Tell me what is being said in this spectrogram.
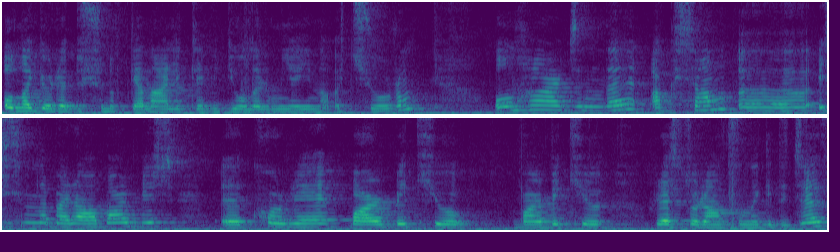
ona göre düşünüp genellikle videolarımı yayını açıyorum. Onun haricinde akşam e, eşimle beraber bir e, Kore barbekü barbekü restoranına gideceğiz.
